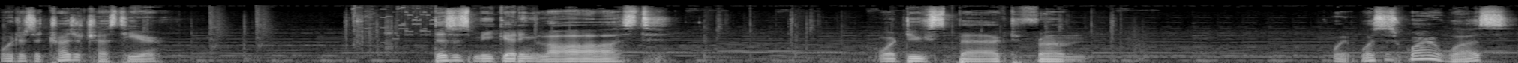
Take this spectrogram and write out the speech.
Oh, there's a treasure chest here. This is me getting lost. What do you expect from... Wait, was this where I was?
